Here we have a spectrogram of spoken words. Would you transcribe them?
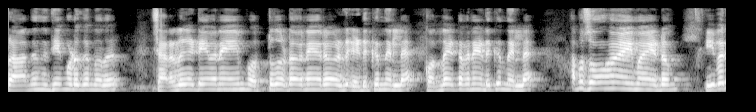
പ്രാതിനിധ്യം കൊടുക്കുന്നത്. ചരട് കെട്ടിയവനെയും പൊട്ടു തൊട്ടവനെയും എടുക്കുന്നില്ല കൊന്തയിട്ടവനെ എടുക്കുന്നില്ല. അപ്പോൾ സ്വാഭാവികമായിട്ടും ഇവർ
